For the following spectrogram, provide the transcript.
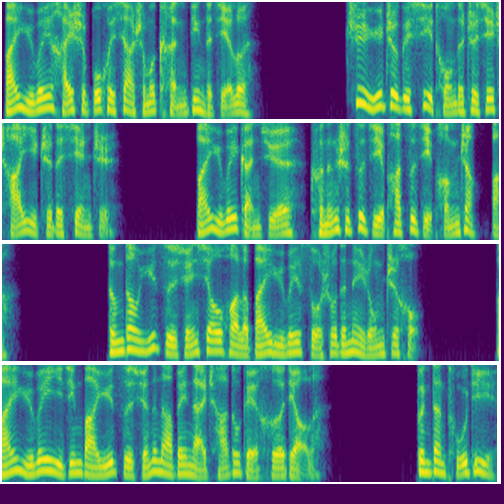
白雨薇还是不会下什么肯定的结论。至于这个系统的这些茶艺值的限制，白雨薇感觉可能是自己怕自己膨胀吧。等到于子璇消化了白雨薇所说的内容之后，白雨薇已经把于子璇的那杯奶茶都给喝掉了。笨蛋徒弟，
